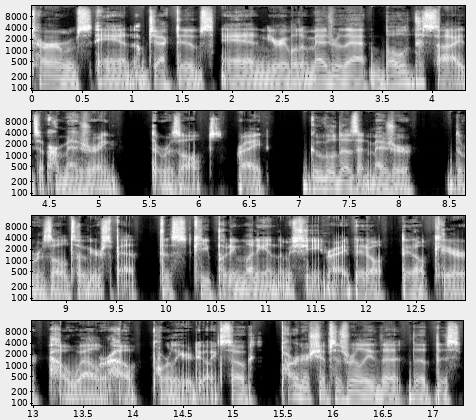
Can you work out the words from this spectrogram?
terms and objectives, and you're able to measure that. Both sides are measuring the results, right? Google doesn't measure the results of your spend. Just keep putting money in the machine, right? They don't, they don't care how well or how poorly you're doing. So partnerships is really the, the, this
